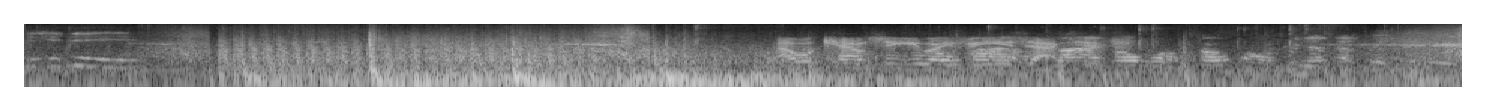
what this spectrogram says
ดีดี Our counter UAV บ้าน is บ้าน active.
